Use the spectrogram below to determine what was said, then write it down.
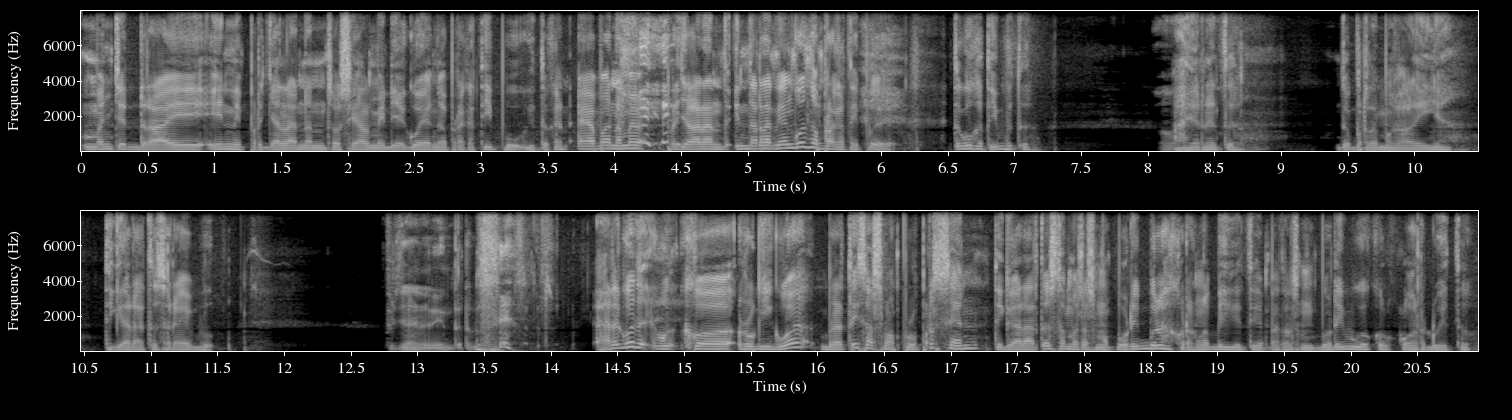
mencederai ini perjalanan sosial media gue yang nggak pernah ketipu gitu kan. Eh apa namanya? Perjalanan internet kan gue nggak pernah ketipu ya. Itu gue ketipu tuh. Akhirnya tuh untuk pertama kalinya tiga ratus ribu. Perjalanan internet. akhirnya gue ke rugi gue berarti 150 persen. 300 tambah 150 ribu lah kurang lebih gitu ya. 450 ribu gue keluar duit tuh.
